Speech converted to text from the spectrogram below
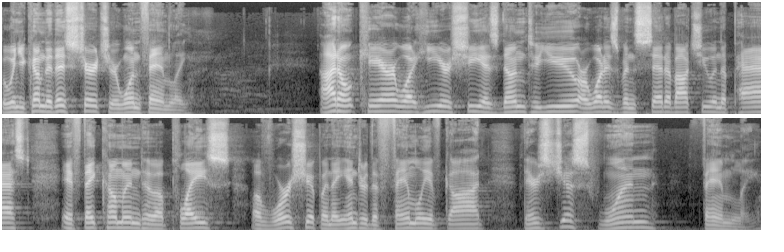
but when you come to this church, you're one family. I don't care what he or she has done to you or what has been said about you in the past. If they come into a place of worship and they enter the family of God, there's just one family.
